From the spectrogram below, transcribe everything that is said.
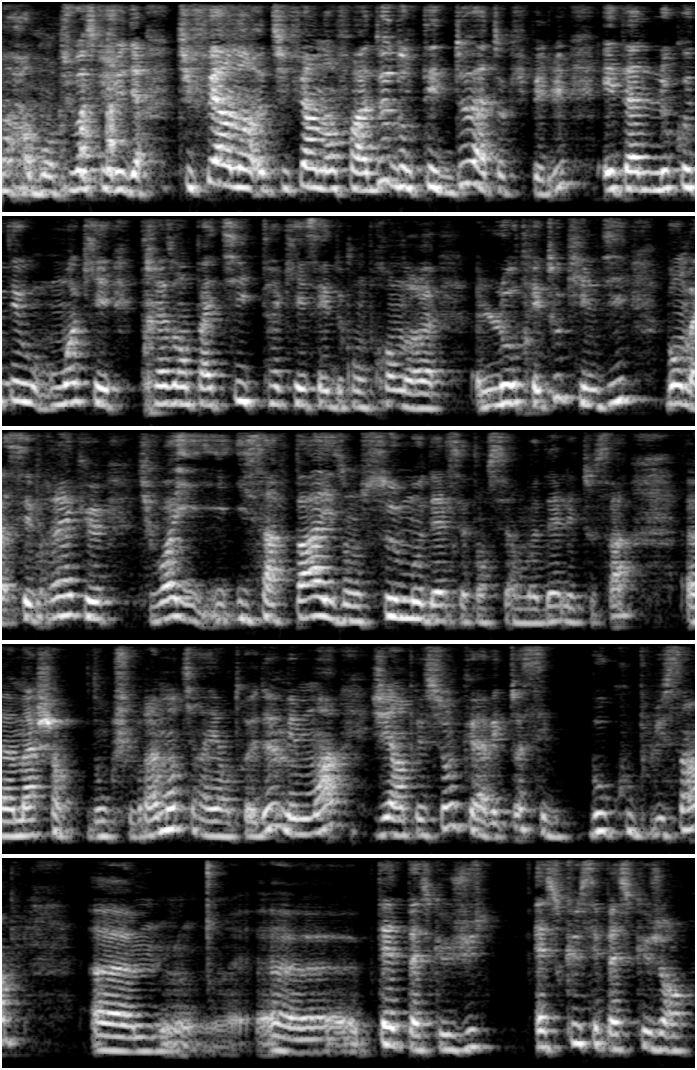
Ah, bon, tu vois ce que je veux dire. Tu fais un, tu fais un enfant à deux, donc tu es deux à t'occuper de lui. Et tu as le côté, où, moi qui est très empathique, qui essaye de comprendre euh, l'autre et tout, qui me dit bon, bah c'est vrai que, tu vois, ils, ils, savent pas, ils ont ce modèle, cet ancien modèle et tout ça, euh, machin. Donc je suis vraiment tiraillée entre les deux, mais moi, j'ai l'impression qu'avec toi, c'est beaucoup plus simple. Euh, peut-être parce que juste. Est-ce que c'est parce que, genre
